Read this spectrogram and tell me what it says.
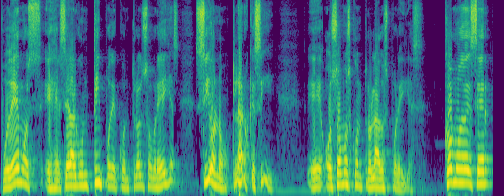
¿Podemos ejercer algún tipo de control sobre ellas? ¿Sí o no? Claro que sí. Eh, ¿O somos controlados por ellas? ¿Cómo debe ser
